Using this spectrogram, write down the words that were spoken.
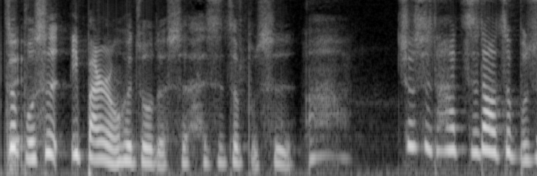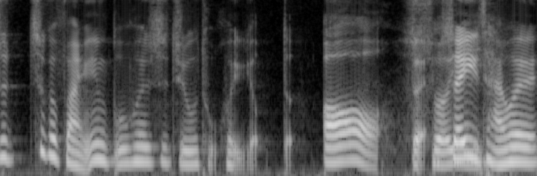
这不是一般人会做的事，还是这不是啊？就是他知道这不是这个反应不会是基督徒会有的。哦，对，所以，所以才会。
